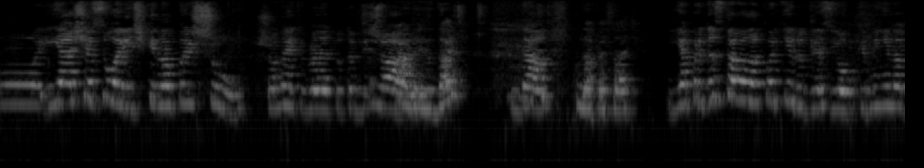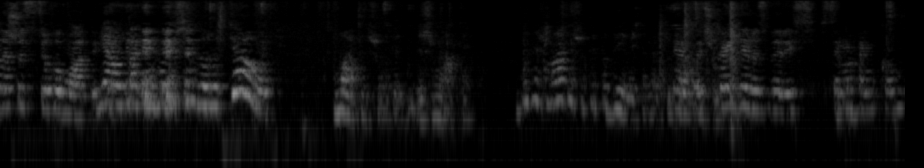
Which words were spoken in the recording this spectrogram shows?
О, я щас Олічки напишу, що геть мене тут обіжають. Адрес дать? Да. Куди писати? Я предоставила квартиру для зйомки, мені треба щось з цього мати. Я отак не буду сильно розтягувати. Мати, що ти будеш мати? Будеш мати, що ти подивишся на цю красоту. йди розберись з цим маганьком.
